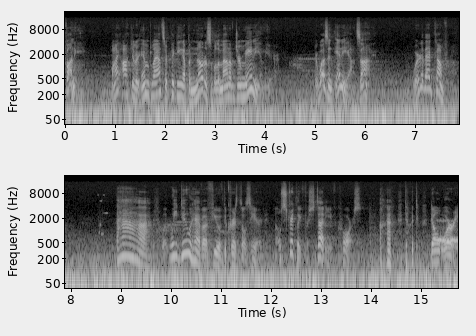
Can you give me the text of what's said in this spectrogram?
Funny. My ocular implants are picking up a noticeable amount of germanium here. There wasn't any outside. Where did that come from? Ah, we do have a few of the crystals here. Oh, strictly for study, of course. Don't- Don't worry.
